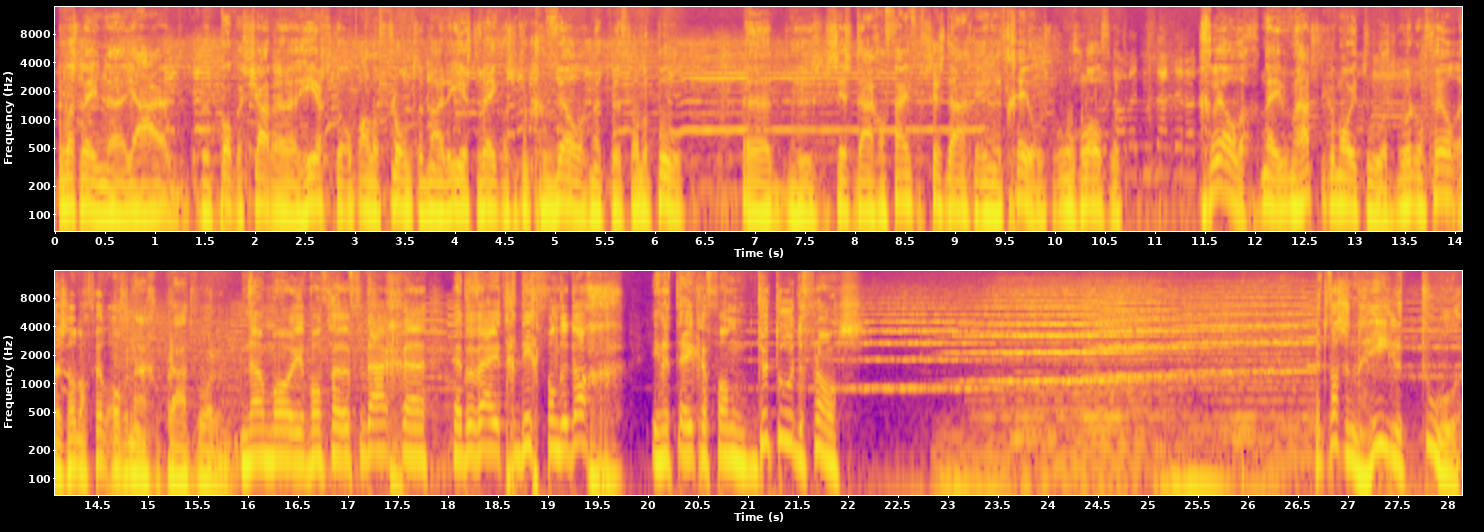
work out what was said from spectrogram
Het was alleen, ja, Pogacar heerste op alle fronten. Maar de eerste week was natuurlijk geweldig met Van der Poel eh, zes dagen of vijf of zes dagen in het geel. Dat is ongelooflijk. Geweldig. Nee, een hartstikke mooie tour. Er, wordt nog veel, er zal nog veel over nagepraat worden. Nou, mooi. Want eh, vandaag eh, hebben wij het gedicht van de dag... in het teken van de Tour de France... Het was een hele tour.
